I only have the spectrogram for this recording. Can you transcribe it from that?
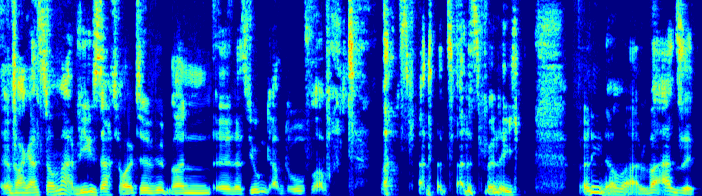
War ganz normal. Wie gesagt, heute wird man äh, das Jugendamt rufen, aber damals war das alles völlig, völlig normal. Wahnsinn.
